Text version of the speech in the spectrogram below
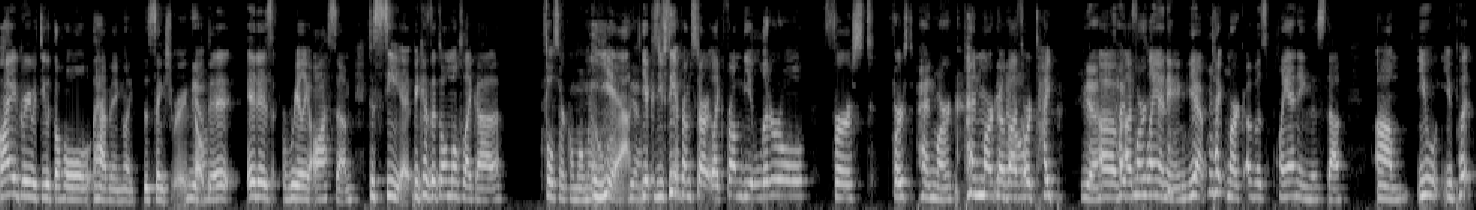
I agree with you with the whole having like the sanctuary felt. Yeah. It it is really awesome to see it because it's almost like a Full circle moment. almost. yeah yeah because you see it from start like from the literal first first pen mark. pen mark of us or type Yeah, of type us mark. planning. Yeah, type mark of us planning this stuff. Um, you you put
